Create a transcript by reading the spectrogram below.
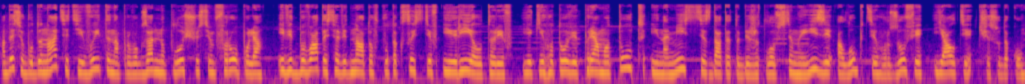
а десь об 11 вийти на привокзальну площу Сімферополя і відбиватися від натовпу таксистів і ріелторів, які готові прямо тут і на місці здати тобі житло в Семиїзі, Алубці, Гурзуфі, Ялті чи Судаку.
